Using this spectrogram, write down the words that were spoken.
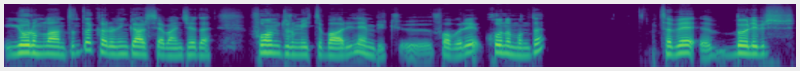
yorumlandığında Caroline Garcia bence de form durumu itibariyle en büyük favori konumunda. Tabi böyle bir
